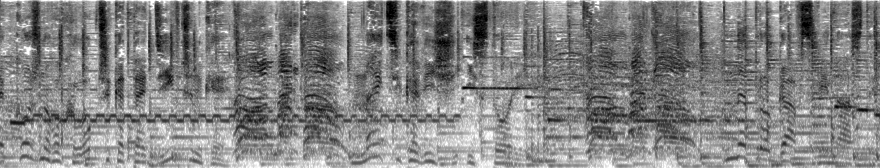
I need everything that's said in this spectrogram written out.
для кожного хлопчика та дівчинки Comarco, найцікавіші історії. Comarco, Не прогав свій настрій.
